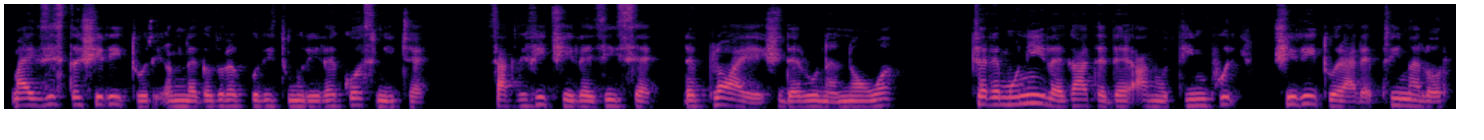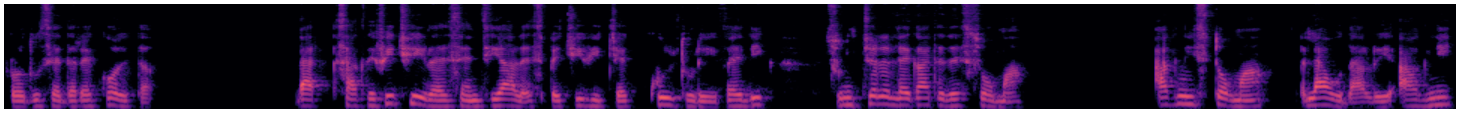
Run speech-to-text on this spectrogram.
Mai există și rituri în legătură cu ritmurile cosmice, sacrificiile zise de ploaie și de lună nouă, ceremonii legate de anotimpuri și rituri ale primelor produse de recoltă. Dar sacrificiile esențiale specifice cultului vedic sunt cele legate de soma. Agnistoma, lauda lui Agni,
